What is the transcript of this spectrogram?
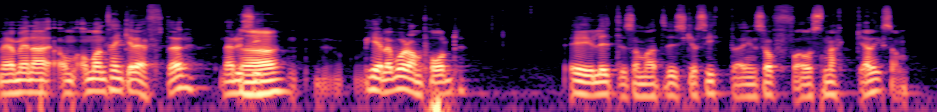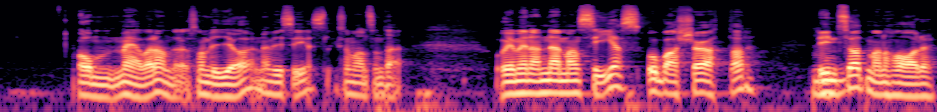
Men jag menar, om, om man tänker efter, när du Ja. sit, hela våran podd är ju lite som att vi ska sitta i en soffa och snacka liksom. Om med varandra, som vi gör när vi ses, liksom allt sånt där. Och jag menar, när man ses och bara tjötar, det är inte så att man har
